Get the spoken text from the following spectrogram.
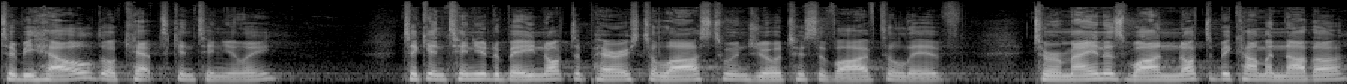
To be held or kept continually, to continue to be, not to perish, to last, to endure, to survive, to live, to remain as one, not to become another,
